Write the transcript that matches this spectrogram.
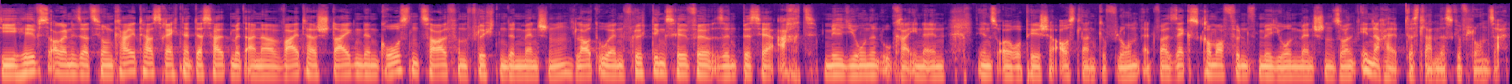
Die Hilfsorganisation Caritas rechnet deshalb mit einer weiter steigenden großen Zahl von flüchtenden Menschen. Laut UN-Flüchtlingshilfe sind bisher acht Millionen UkrainerInnen ins europäische Ausland geflohen. Etwa 6,5 Millionen Menschen sollen innerhalb des Landes geflohen sein.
